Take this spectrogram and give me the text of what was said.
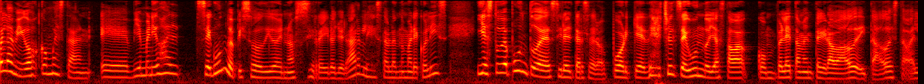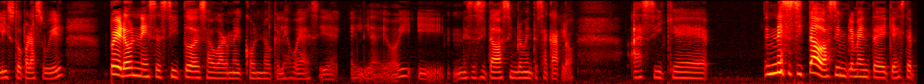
Hola amigos, ¿cómo están? Eh, bienvenidos al segundo episodio de No sé si reír o llorar, les está hablando María Colis y estuve a punto de decir el tercero, porque de hecho el segundo ya estaba completamente grabado, editado, estaba listo para subir, pero necesito desahogarme con lo que les voy a decir el día de hoy y necesitaba simplemente sacarlo. Así que necesitaba simplemente que este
